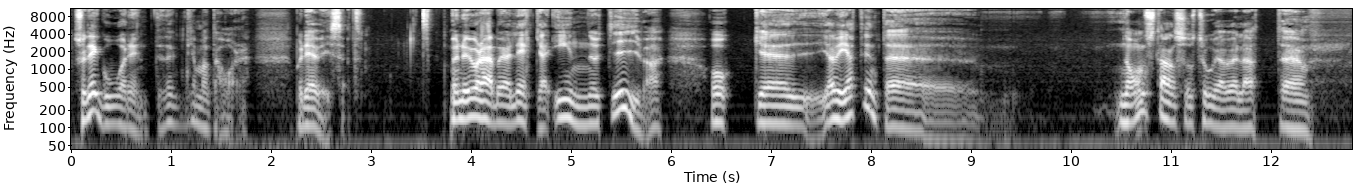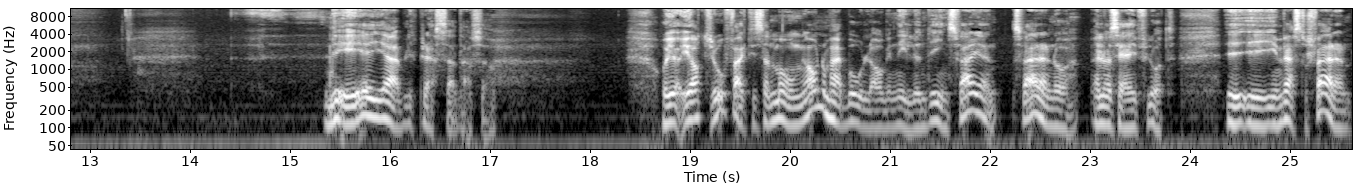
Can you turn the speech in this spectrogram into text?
Så det går inte, det kan man inte ha det på det viset. Men nu har det här börjat läcka inuti va. Och eh, jag vet inte. Någonstans så tror jag väl att eh, det är jävligt pressat alltså. Och jag, jag, tror faktiskt att många av de här bolagen i Lundinsfären, sfären då, eller vad säger jag, förlåt, i, i Investorsfären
